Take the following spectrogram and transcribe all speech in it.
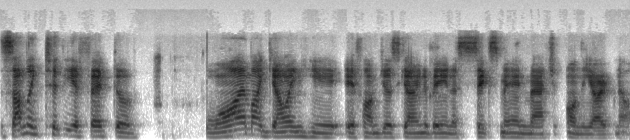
Something to the effect of, "Why am I going here if I'm just going to be in a six man match on the opener?"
